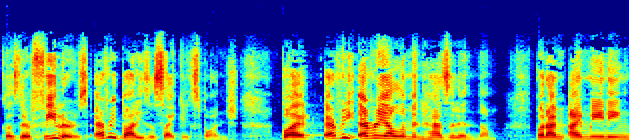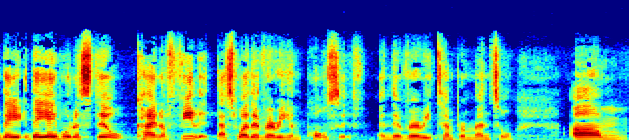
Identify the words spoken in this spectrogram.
Because they're feelers. Everybody's a psychic sponge but every every element has it in them. But i'm i'm meaning they they able to still kind of feel it. That's why they're very impulsive and they're very temperamental. Um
